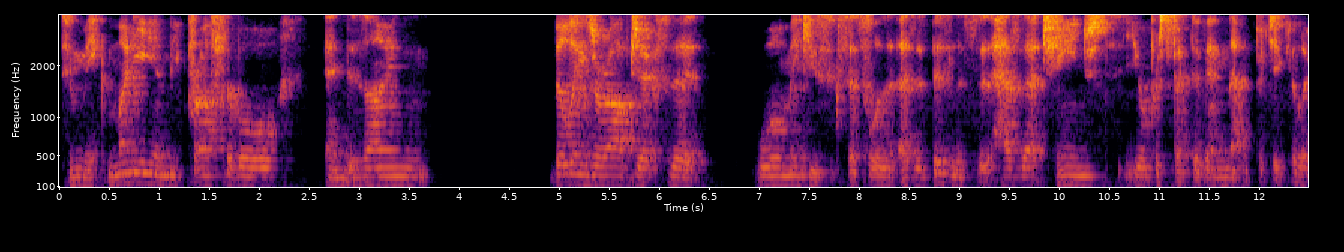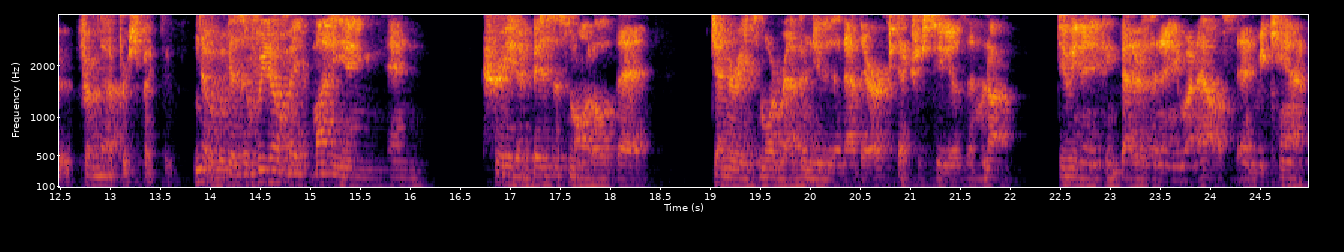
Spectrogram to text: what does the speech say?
to make money and be profitable and design buildings or objects that will make you successful as a business has that changed your perspective in that particular from that perspective no because if we don't make money and, and create a business model that generates more revenue than other architecture studios and we're not doing anything better than anyone else and we can't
